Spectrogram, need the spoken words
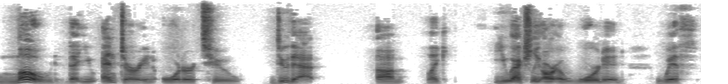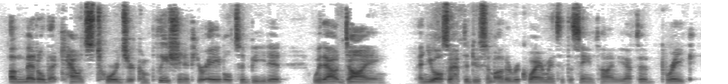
mode that you enter in order to do that. Um, like, you actually are awarded with a medal that counts towards your completion if you're able to beat it without dying. And you also have to do some other requirements at the same time. You have to break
